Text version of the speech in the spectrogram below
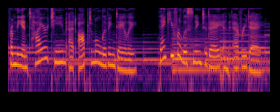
From the entire team at Optimal Living Daily, thank you for listening today and every day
